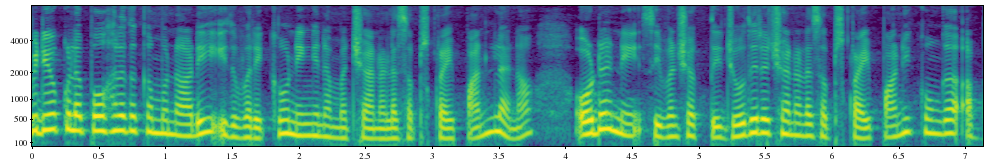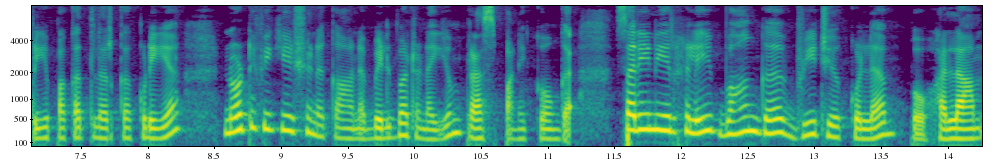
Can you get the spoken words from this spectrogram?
வீடியோக்குள்ளே போகிறதுக்கு முன்னாடி இது வரைக்கும் நீங்கள் நம்ம சேனலை சப்ஸ்கிரைப் பண்ணலைன்னா உடனே சிவன் சக்தி ஜோதிட சேனலை சப்ஸ்கிரைப் பண்ணிக்கோங்க. அப்படியே பக்கத்தில் இருக்கக்கூடிய நோட்டிஃபிகேஷனுக்கான பெல் பட்டனையும் ப்ரெஸ் பண்ணிக்கோங்க. சரி நேர்களே வாங்க வீடியோக்குள்ளே போகலாம்.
